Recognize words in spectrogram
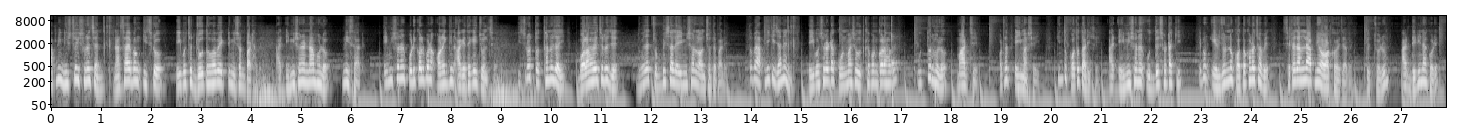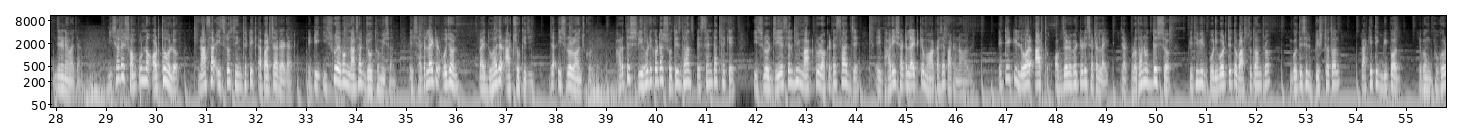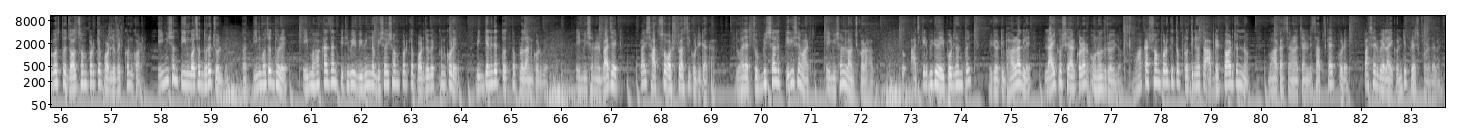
আপনি নিশ্চয়ই শুনেছেন, নাসা এবং ইসরো এই বছর যৌথভাবে একটি মিশন পাঠাবে। আর এই মিশনের নাম হলো নিসার। এই মিশনের পরিকল্পনা অনেক দিন আগে থেকেই চলছে। ইসরোর তথ্যানুযায়ী বলা হয়েছিল যে দু হাজার চব্বিশ সালে এই মিশন লঞ্চ হতে পারে। তবে আপনি কি জানেন, এই বছর এটা কোন মাসে উৎক্ষেপণ করা হবে? উত্তর হলো মার্চে, অর্থাৎ এই মাসেই। কিন্তু কত তারিখে? আর এই মিশনের উদ্দেশ্যটা কি? এবং এর জন্য কত খরচ হবে, সেটা জানলে আপনি অবাক হয়ে যাবেন। তো চলুন, আর দেরি না করে জেনে নেওয়া যাক। নিসারের সম্পূর্ণ অর্থ হল NASA ISRO synthetic aperture radar এটি ইসরো এবং নাসার যৌথ মিশন। এই স্যাটেলাইটের ওজন প্রায় দু কেজি, যা ইসরো লঞ্চ করবে। ভারতের শ্রীহরিকোটা সতীশ ধাওয়ান স্পেস সেন্টার থেকে ইসরোর জিএসএলভি মার্ক টু রকেটের সাহায্যে এই ভারী স্যাটেলাইটকে মহাকাশে পাঠানো হবে। এটি একটি লোয়ার আর্থ অবজারভেটরি স্যাটেলাইট যার প্রধান উদ্দেশ্য পৃথিবীর পরিবর্তিত বাস্তুতন্ত্র, গতিশীল পৃষ্ঠতল, প্রাকৃতিক বিপদ এবং ভূগর্ভস্থ জল সম্পর্কে পর্যবেক্ষণ করা। এই মিশন তিন বছর ধরে চলবে। অর্থাৎ তিন বছর ধরে এই মহাকাশযান পৃথিবীর বিভিন্ন বিষয় সম্পর্কে পর্যবেক্ষণ করে বিজ্ঞানীদের তথ্য প্রদান করবে। এই মিশনের বাজেট প্রায় সাতশো অষ্টআশি কোটি টাকা। দু হাজার চব্বিশ সালের তিরিশে মার্চ এই মিশন লঞ্চ করা হবে। তো আজকের ভিডিও এই পর্যন্তই। ভিডিওটি ভালো লাগলে লাইক ও শেয়ার করার অনুরোধ রইল। মহাকাশ সম্পর্কিত প্রতিনিয়ত আপডেট পাওয়ার জন্য মহাকাশ চ্যানেল চ্যানেলটি সাবস্ক্রাইব করে পাশের বেল আইকনটি প্রেস করে দেবেন।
